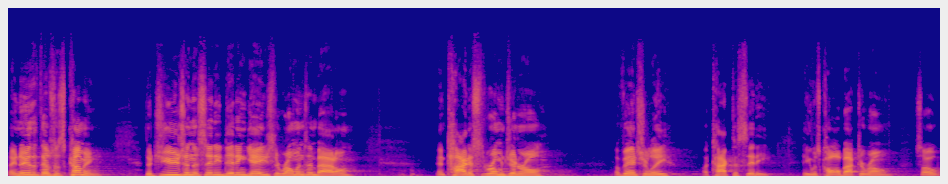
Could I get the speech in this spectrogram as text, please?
They knew that this was coming. The Jews in the city did engage the Romans in battle, and Titus, the Roman general, eventually attacked the city. He was called back to Rome. So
